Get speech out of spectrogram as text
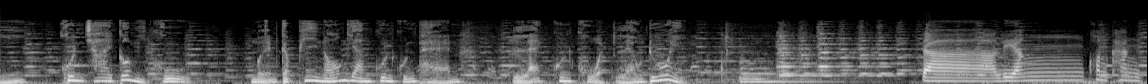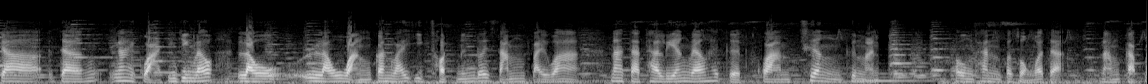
นี้ คุณชายก็มีคู่ เหมือนกับพี่น้องอย่างคุณขุนแผน และคุณขวดแล้วด้วย จะเลี้ยงค่อนข้างจะจะง่ายกว่าจริง ๆ แล้วเราเราหวังกันไว้อีกช็อตหนึ่งด้วยซ้ำไปว่า น่าจะถ้าเลี้ยงแล้วให้เกิดความเชื่องขึ้นมาพระองค์ท่านประสงค์ว่าจะนำกลับไป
